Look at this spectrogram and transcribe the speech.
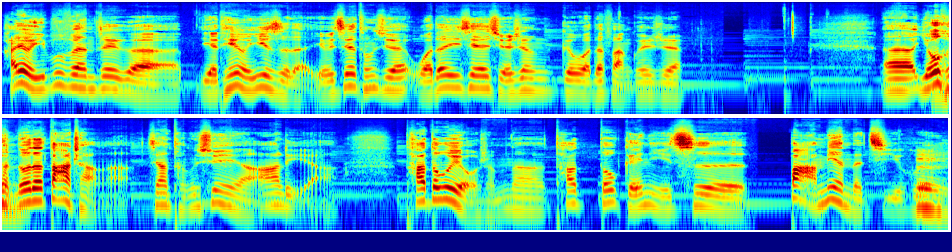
还有一部分这个也挺有意思的。有一些同学，我的一些学生给我的反馈是，呃，有很多的大厂啊，像腾讯啊、阿里啊，它都有什么呢？它都给你一次罢面的机会。嗯，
